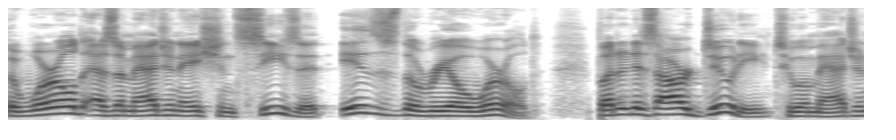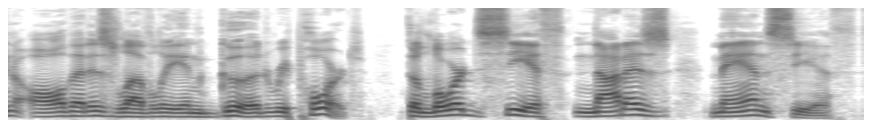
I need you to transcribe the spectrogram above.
The world as imagination sees it is the real world, but it is our duty to imagine all that is lovely and good report. The Lord seeth not as man seeth,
